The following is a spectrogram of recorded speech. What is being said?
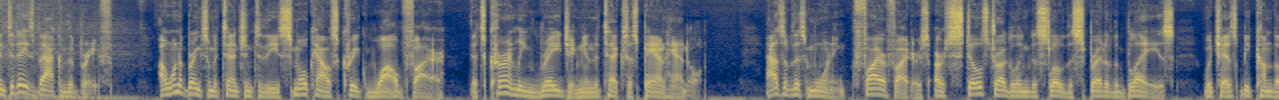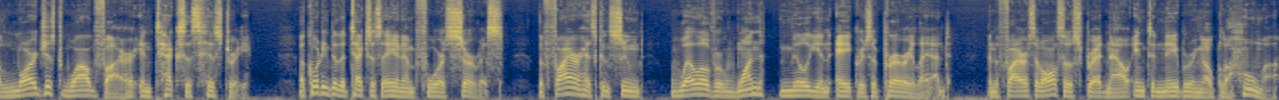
In today's back of the brief, I want to bring some attention to the Smokehouse Creek wildfire that's currently raging in the Texas panhandle. As of this morning, firefighters are still struggling to slow the spread of the blaze, which has become the largest wildfire in Texas history. According to the Texas A&M Forest Service, the fire has consumed well over 1 million acres of prairie land, and the fires have also spread now into neighboring Oklahoma.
